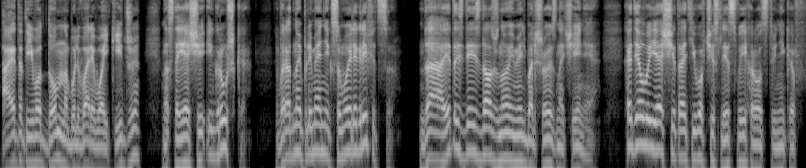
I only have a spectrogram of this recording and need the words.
А этот его дом на бульваре Уайкиджи — настоящая игрушка. Вы родной племянник Самуэля Гриффитса? Да, это здесь должно иметь большое значение. Хотел бы я считать его в числе своих родственников.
